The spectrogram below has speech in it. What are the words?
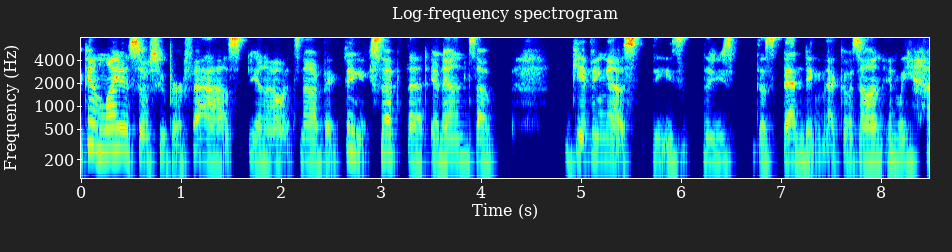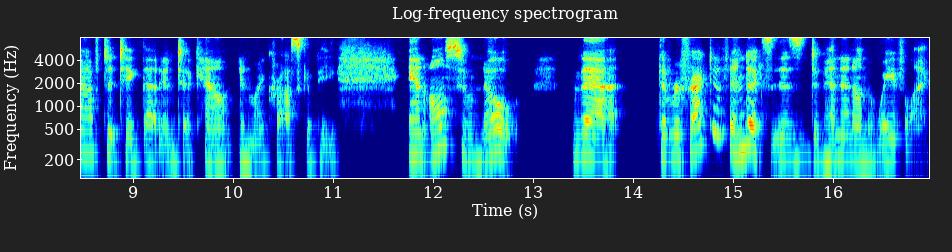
Again, light is so super fast, you know, it's not a big thing, except that it ends up giving us these these this bending that goes on and we have to take that into account in microscopy and also note that the refractive index is dependent on the wavelength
